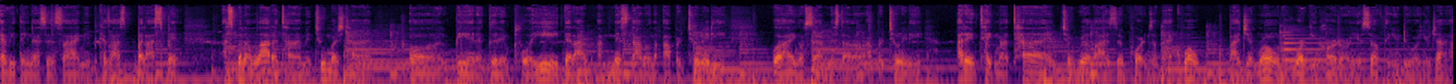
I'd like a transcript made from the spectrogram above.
everything that's inside me because i but i spent i spent a lot of time and too much time on being a good employee that i, I missed out on the opportunity. Well i ain't gonna say i missed out on opportunity. I didn't take my time to realize the importance of that quote by jim rohn of working harder on yourself than you do on your job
